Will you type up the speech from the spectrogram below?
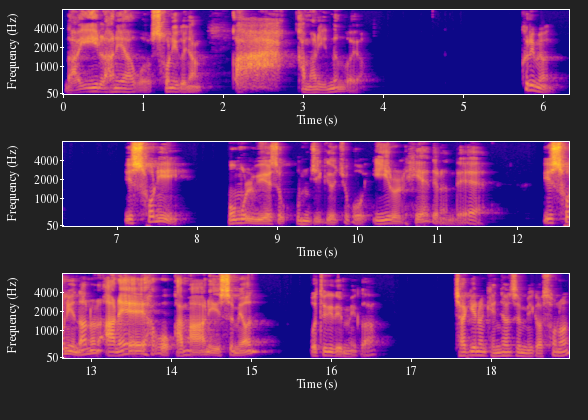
나 일 안 해 하고 손이 그냥 꽉 가만히 있는 거예요. 그러면 이 손이 몸을 위해서 움직여주고 일을 해야 되는데 이 손이 나는 안 해 하고 가만히 있으면 어떻게 됩니까? 자기는 괜찮습니까? 손은?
